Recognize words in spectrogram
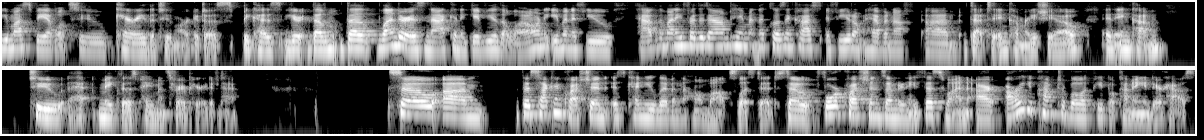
you must be able to carry the two mortgages because you're the, the lender is not going to give you the loan. Even if you have the money for the down payment and the closing costs if you don't have enough um, debt to income ratio and income to ha- make those payments for a period of time. So um, the second question is can you live in the home while it's listed? So four questions underneath this one are are you comfortable with people coming into your house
